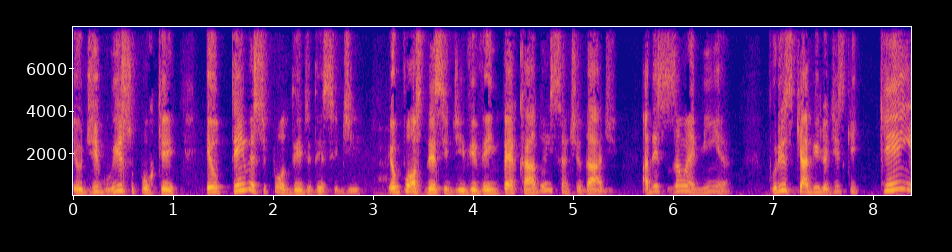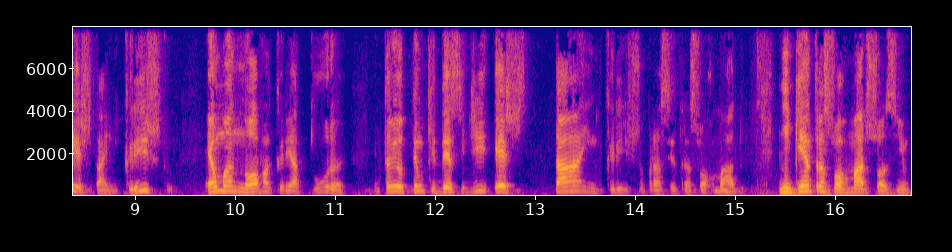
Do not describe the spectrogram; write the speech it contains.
Eu digo isso porque eu tenho esse poder de decidir. Eu posso decidir viver em pecado ou em santidade. A decisão é minha. Por isso que a Bíblia diz que quem está em Cristo é uma nova criatura. Então eu tenho que decidir estar em Cristo para ser transformado. Ninguém é transformado sozinho.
